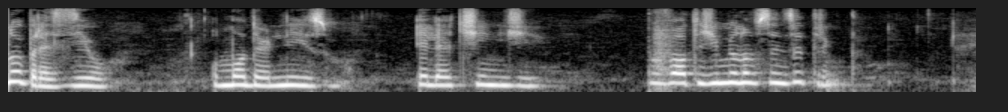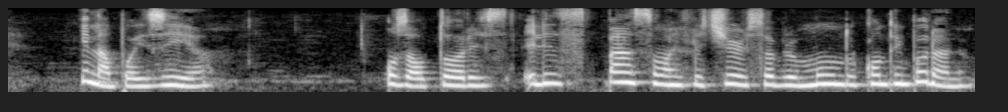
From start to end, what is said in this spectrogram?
No Brasil, o modernismo ele atinge por volta de 1930. E na poesia, os autores eles passam a refletir sobre o mundo contemporâneo.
